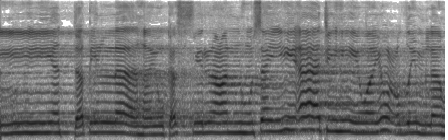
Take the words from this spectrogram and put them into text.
يتق الله يكفر عنه سيئاته ويعظم له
